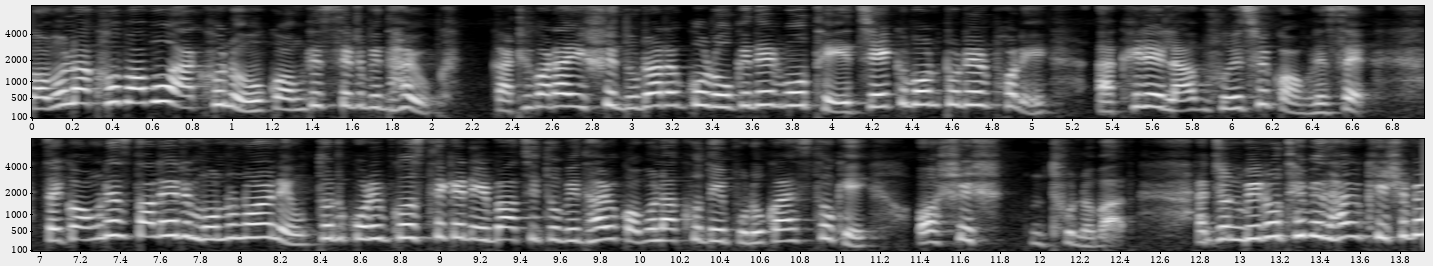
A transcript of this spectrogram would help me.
কমলাক্ষবাবু এখনও কংগ্রেসের বিধায়ক। কাঠিগড়া এসে দুরারোগ্য রোগীদের মধ্যে চেক বন্টনের ফলে আখেরে লাভ হয়েছে কংগ্রেসের। তাই কংগ্রেস দলের মনোনয়নে উত্তর করিমগঞ্জ থেকে নির্বাচিত বিধায়ক কমলাক্ষ দে পুরকায়স্থকে অশেষ ধন্যবাদ। একজন বিরোধী বিধায়ক হিসেবে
